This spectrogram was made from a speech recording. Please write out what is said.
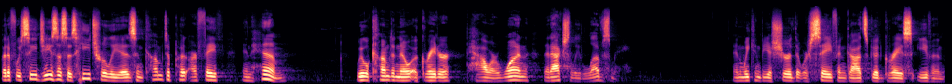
But if we see Jesus as he truly is and come to put our faith in him, we will come to know a greater power, one that actually loves me. And we can be assured that we're safe in God's good grace even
